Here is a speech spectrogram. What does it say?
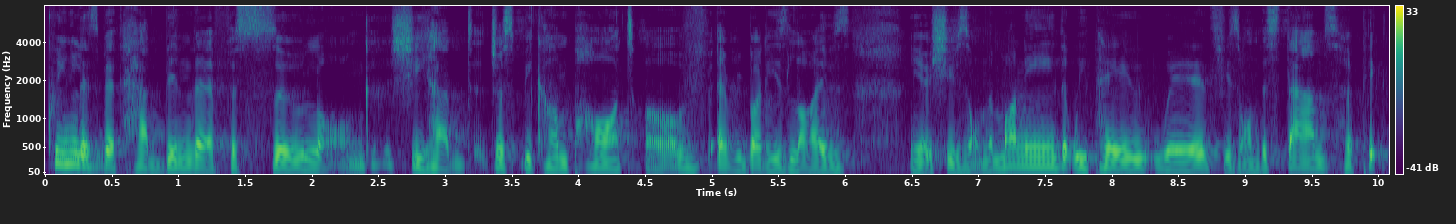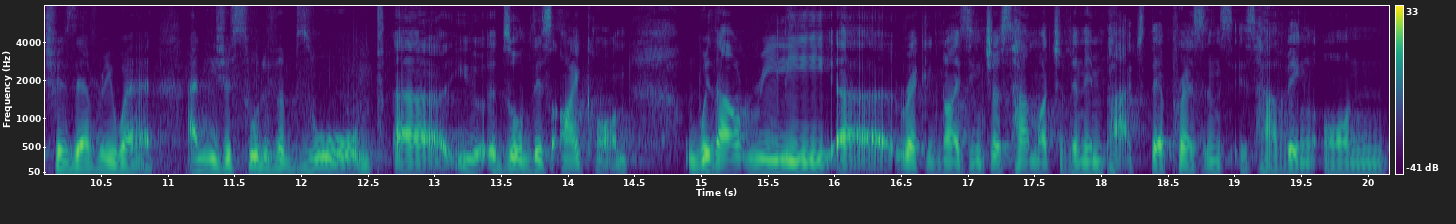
Queen Elizabeth had been there for so long. She had just become part of everybody's lives. You know, she's on the money that we pay with, she's on the stamps, her pictures everywhere, and you just sort of absorb, uh, you absorb this icon without really uh, recognizing just how much of an impact their presence is having on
